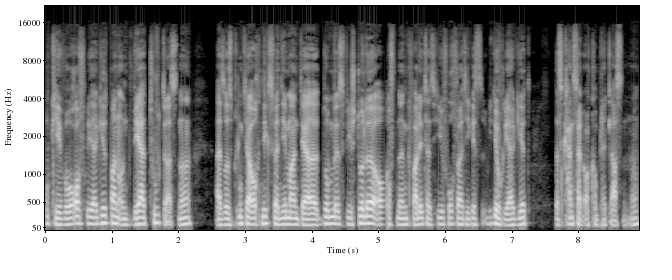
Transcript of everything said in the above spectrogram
okay, worauf reagiert man und wer tut das, ne? Also es bringt ja auch nichts, wenn jemand, der dumm ist wie Stulle, auf ein qualitativ hochwertiges Video reagiert. Das kannst halt auch komplett lassen, ne?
